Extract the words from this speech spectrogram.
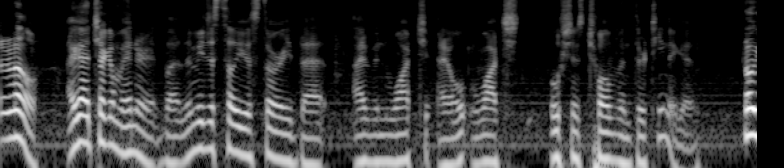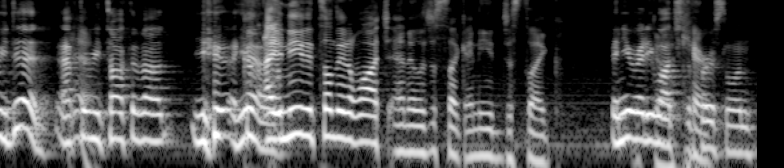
don't know. I gotta check on my internet, but let me just tell you a story that I've been watching. I o- watched Ocean's 12 and 13 again. Oh, you did after Yeah. we talked about yeah, yeah. I needed something to watch, and it was just like I need just like and you already God, watched the first one,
